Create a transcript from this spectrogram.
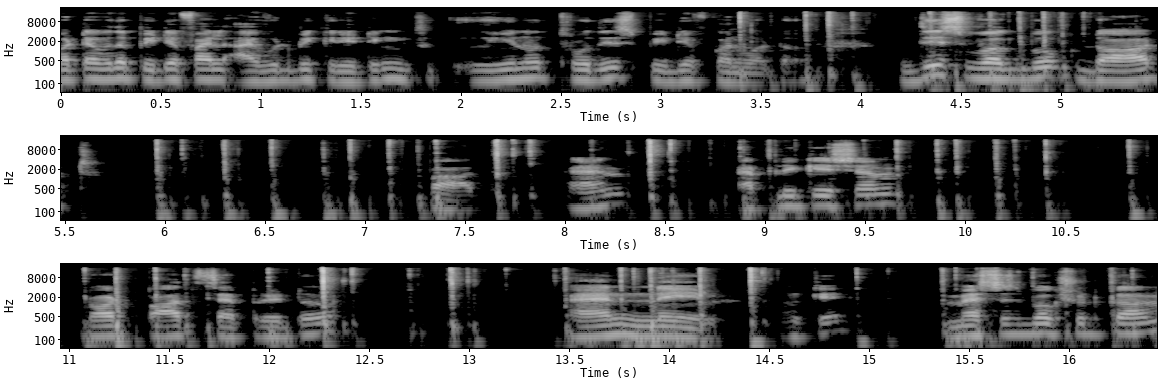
whatever the pdf file i would be creating you know through this pdf converter. This workbook dot path and application dot path separator and name. Okay message box should come.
